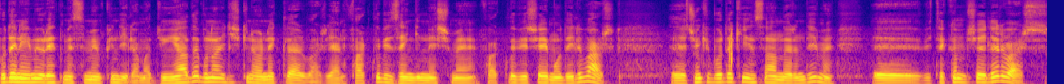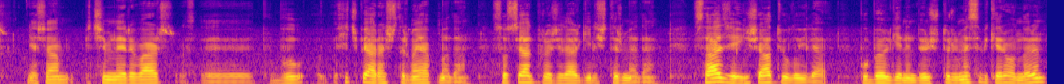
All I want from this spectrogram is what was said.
Bu deneyimi üretmesi mümkün değil ama dünyada buna ilişkin örnekler var. Yani farklı bir zenginleşme, farklı bir şey modeli var. E, çünkü buradaki insanların değil mi e, bir takım şeyleri var. Yaşam biçimleri var. E, bu hiçbir araştırma yapmadan, sosyal projeler geliştirmeden, sadece inşaat yoluyla bu bölgenin dönüştürülmesi bir kere onların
